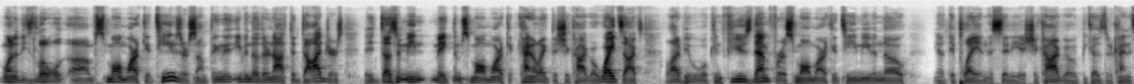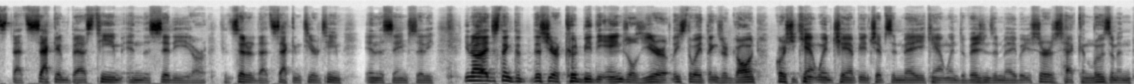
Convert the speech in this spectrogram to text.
one of these little um, small market teams or something. Even though they're not the Dodgers, it doesn't mean make them small market. Kind of like the Chicago White Sox. A lot of people will confuse them for a small market team, even though you know they play in the city of Chicago because they're kind of that second best team in the city or considered that second tier team in the same city. You know, I just think that this year could be the Angels' year, at least the way things are going. Of course, you can't win championships in May, you can't win divisions in May, but you sure as heck can lose them, and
